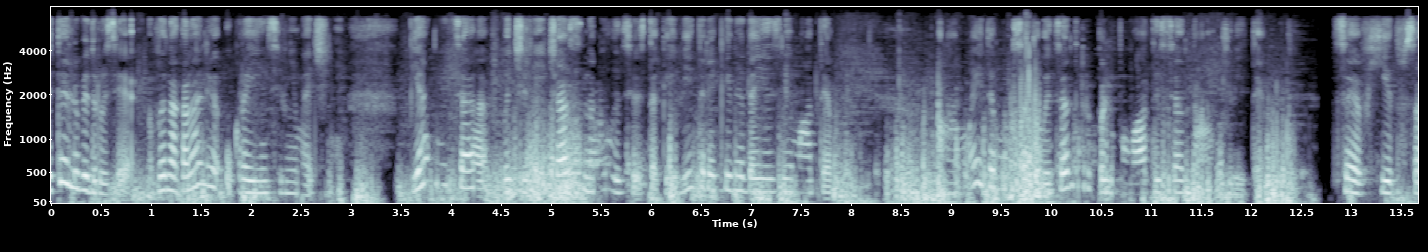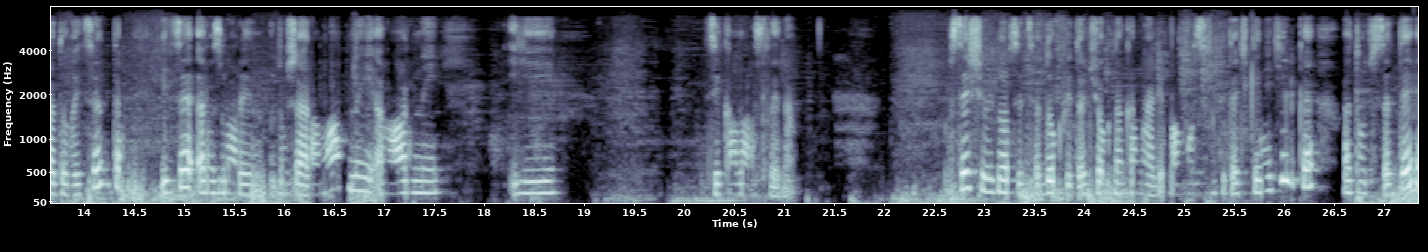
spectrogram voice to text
Вітаю, любі друзі! Ви на каналі Українці в Німеччині. П'ятниця, вечірній час, на вулиці ось такий вітер, який не дає знімати. А ми йдемо в садовий центр полюбуватися на квіти. Це вхід в садовий центр і це розмарин. Дуже ароматний, гарний і цікава рослина. Все, що відноситься до квіточок на каналі Бабусі квіточки не тільки, а тут все те,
